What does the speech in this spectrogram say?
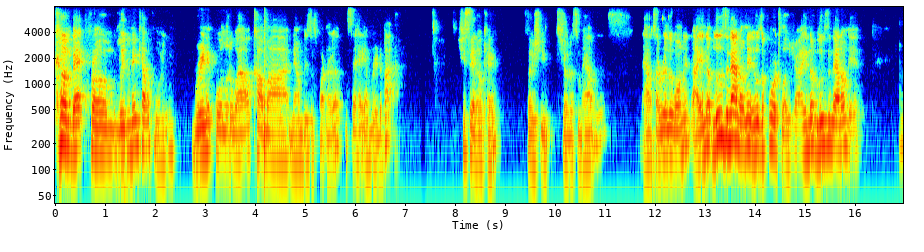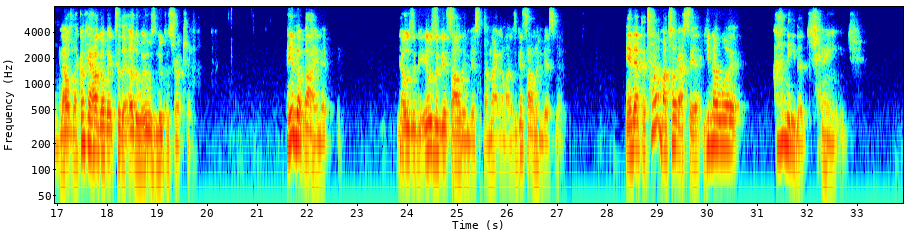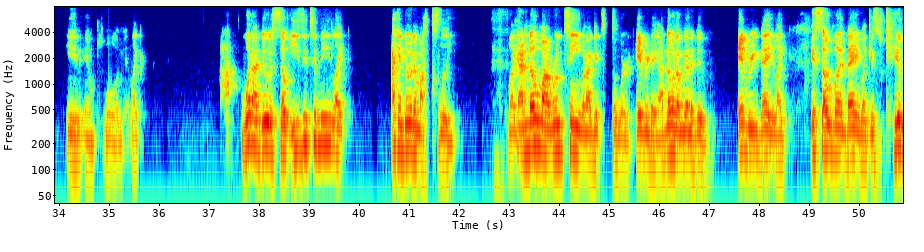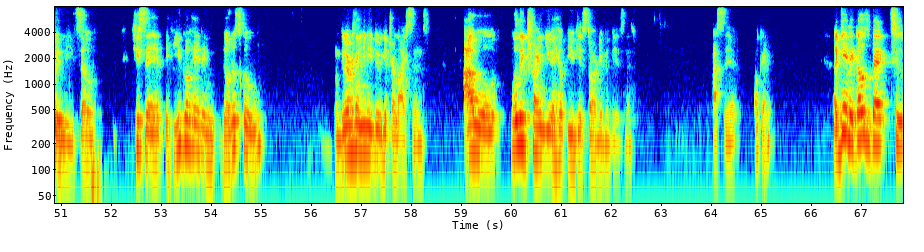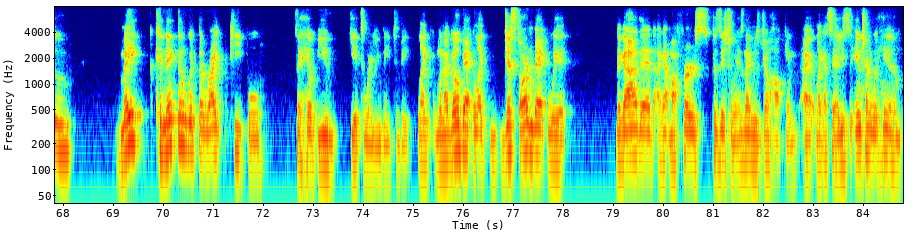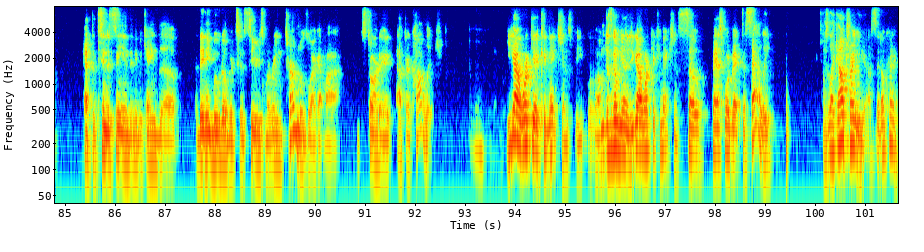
come back from living in California, rent it for a little while, call my now business partner up and say, "Hey, I'm ready to buy." She said, "Okay." So she showed us some houses the house I really wanted. I ended up losing out on it. It was a foreclosure. I ended up losing out on it. Mm-hmm. And I was like, okay, I'll go back to the other way. It was new construction. I ended up buying it. That was a it was a good solid investment. I'm not gonna lie, it was a good solid investment. And at the time, I told her, I said, you know what? I need a change in employment. Like, what I do is so easy to me. Like, I can do it in my sleep. Like I know my routine when I get to work every day. I know what I'm gonna do every day. Like it's so mundane, like it's killing me. So she said, if you go ahead and go to school and do everything you need to do to get your license, I will fully train you and help you get started in the business. I said, okay. Again, it goes back to make connecting with the right people to help you get to where you need to be. Like when I go back, like just starting back with the guy that I got my first position with, his name is Joe Hawkin. I like I said, I used to intern with him at the Tennessee, and then he became the then he moved over to Ceres Marine Terminals where I got my started after college. You gotta work your connections, people. I'm just gonna be honest, you gotta work your connections. So fast forward back to Sally It's like, I'll train you. I said, okay.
